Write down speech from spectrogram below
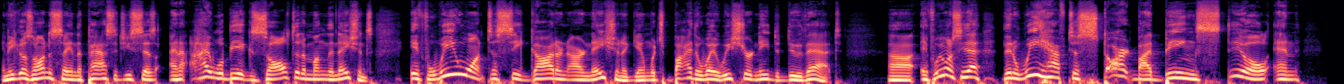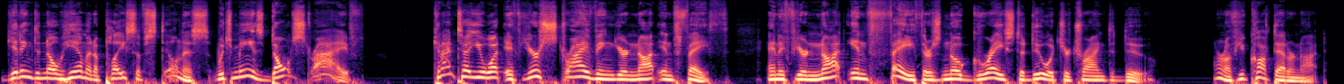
And he goes on to say in the passage, he says, And I will be exalted among the nations. If we want to see God in our nation again, which by the way, we sure need to do that. Uh, if we want to see that, then we have to start by being still and getting to know Him in a place of stillness, which means don't strive. Can I tell you what? If you're striving, you're not in faith. And if you're not in faith, there's no grace to do what you're trying to do. I don't know if you caught that or not.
